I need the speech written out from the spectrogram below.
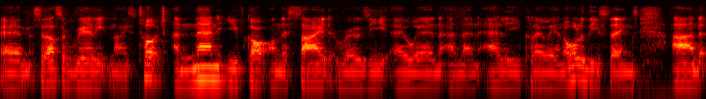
Um, so that's a really nice touch. And then you've got on the side Rosie, Owen, and then Ellie, Chloe, and all of these things. And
